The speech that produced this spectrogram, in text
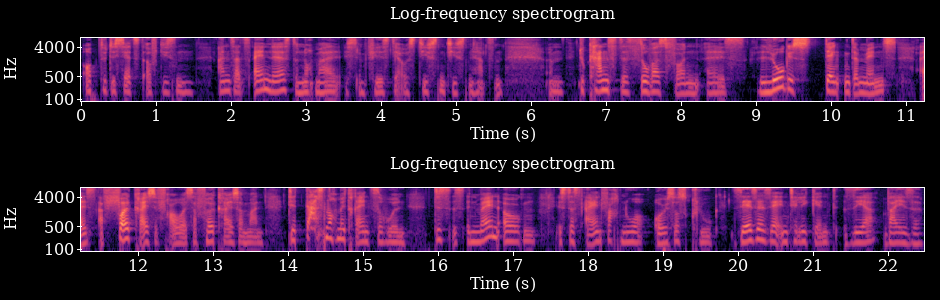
ob du dich jetzt auf diesen Ansatz einlässt. Und nochmal, ich empfehle es dir aus tiefstem, tiefstem Herzen. Ähm, du kannst es sowas von als logisch denkender Mensch, als erfolgreiche Frau, als erfolgreicher Mann, dir das noch mit reinzuholen, das ist in meinen Augen, ist das einfach nur äußerst klug, sehr, sehr, sehr intelligent, sehr weise.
